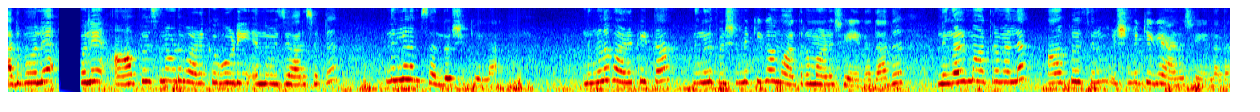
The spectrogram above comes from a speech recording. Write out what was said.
അതുപോലെ അതുപോലെ ആ പേഴ്സണോട് വഴക്ക് കൂടി എന്ന് വിചാരിച്ചിട്ട് നിങ്ങളും സന്തോഷിക്കില്ല. നിങ്ങൾ വഴക്കിട്ടാൽ നിങ്ങൾ വിഷമിക്കുക മാത്രമാണ് ചെയ്യുന്നത്. അത് നിങ്ങൾ മാത്രമല്ല ആ പേഴ്സണും വിഷമിക്കുകയാണ് ചെയ്യുന്നത്.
